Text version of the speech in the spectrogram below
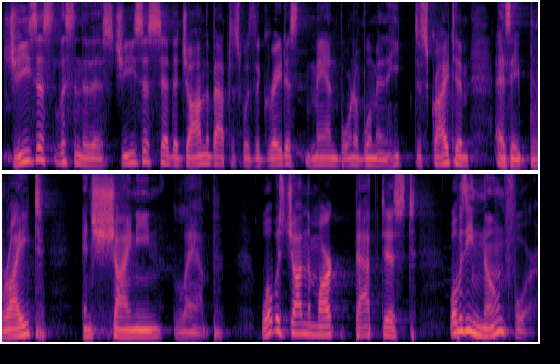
Jesus, listen to this. Jesus said that John the Baptist was the greatest man born of woman. And he described him as a bright and shining lamp. What was John the Mark Baptist? What was he known for?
